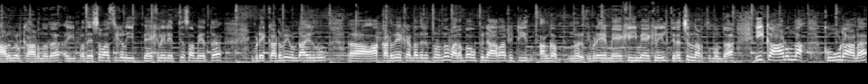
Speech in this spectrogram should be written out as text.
ആളുകൾ കാണുന്നത്. ഈ പ്രദേശവാസികൾ ഈ മേഖലയിൽ എത്തിയ സമയത്ത് ഇവിടെ കടുവയുണ്ടായിരുന്നു. ആ, കടുവയെ കണ്ടതിനെ തുടർന്ന് വനം ആർ ടി അംഗങ്ങൾ ഇവിടെ മേഖ ഈ മേഖലയിൽ തിരച്ചിൽ നടത്തുന്നുണ്ട്. ഈ കാണുന്ന കൂടാണ്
